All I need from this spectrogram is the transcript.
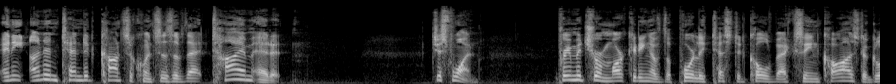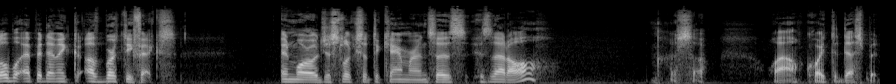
Any unintended consequences of that time edit? Just one. Premature marketing of the poorly tested cold vaccine caused a global epidemic of birth defects. And Morrow just looks at the camera and says, Is that all? So, wow, quite the despot.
